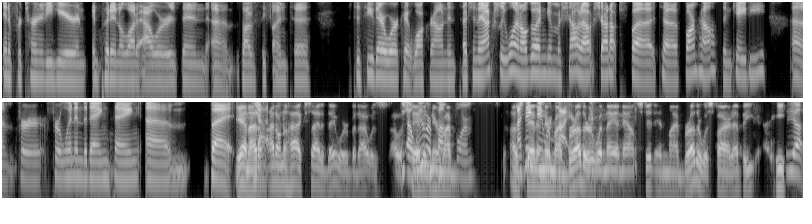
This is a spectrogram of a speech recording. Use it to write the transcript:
in a fraternity here and, and put in a lot of hours and um it's obviously fun to to see their work at walk around and such and they actually won i'll go ahead and give them a shout out shout out to, uh, to farmhouse and kd um, for for winning the dang thing. Um, but yeah, and I, yeah. Don't, I don't know how excited they were, but I was I was yeah, standing we near my I was I standing near my tired. brother when they announced it, and my brother was fired up. He he yeah.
